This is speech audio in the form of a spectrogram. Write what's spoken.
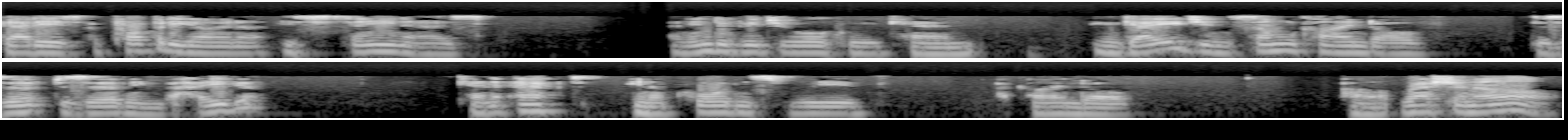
That is, a property owner is seen as an individual who can engage in some kind of desert deserving behavior, can act in accordance with a kind of uh, rationale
